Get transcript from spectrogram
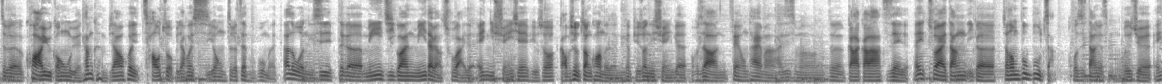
这个跨域公务员，他们可能比较会操作，比较会使用这个政府部门。那如果你是是这个民意机关、民意代表出来的，哎，你选一些，比如说搞不清楚状况的人，你看，比如说你选一个，我不知道你，费鸿泰吗？还是什么这个嘎啦嘎啦之类的，哎，出来当一个交通部部长。或是当一个什么，我就觉得，哎，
